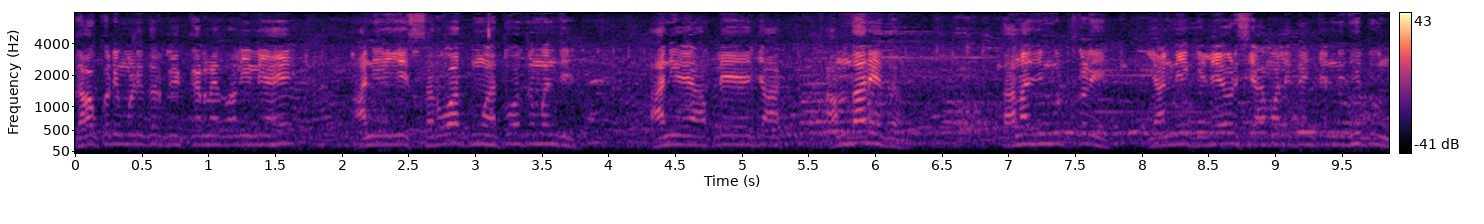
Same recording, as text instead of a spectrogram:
गावकरी मंडळीतर्फे करण्यात आलेली आहे. आणि हे सर्वात महत्त्वाचं म्हणजे आणि आपले जे आमदार आहेत तानाजी मुटकळे यांनी गेल्या वर्षी आम्हाला त्यांच्या निधीतून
